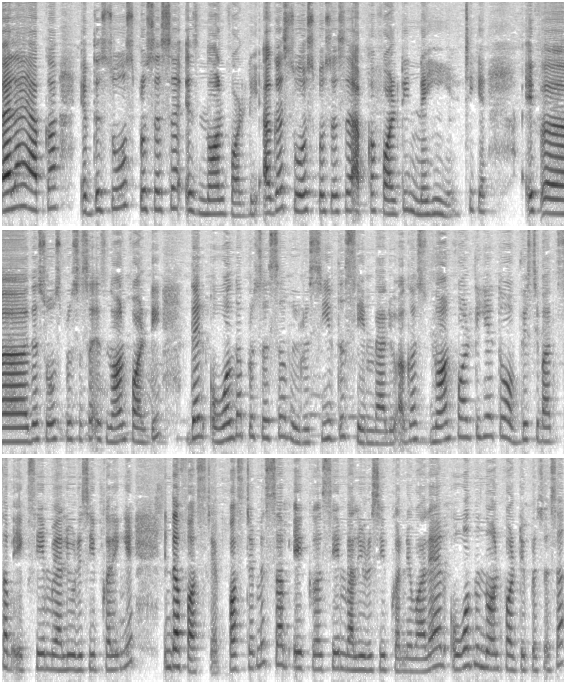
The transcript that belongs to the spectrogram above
पहला है आपका if the source processor is non faulty अगर सोर्स प्रोसेसर आपका फॉल्टी नहीं है, ठीक है? If the source processor is non faulty then all the processor will receive the same value अगर नॉन फॉल्टी है तो ऑब्वियसली बात है, सब एक सेम वैल्यू रिसीव करेंगे in the first step first step में सब एक सेम वैल्यू रिसीव करने वाला है and all the non faulty processor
